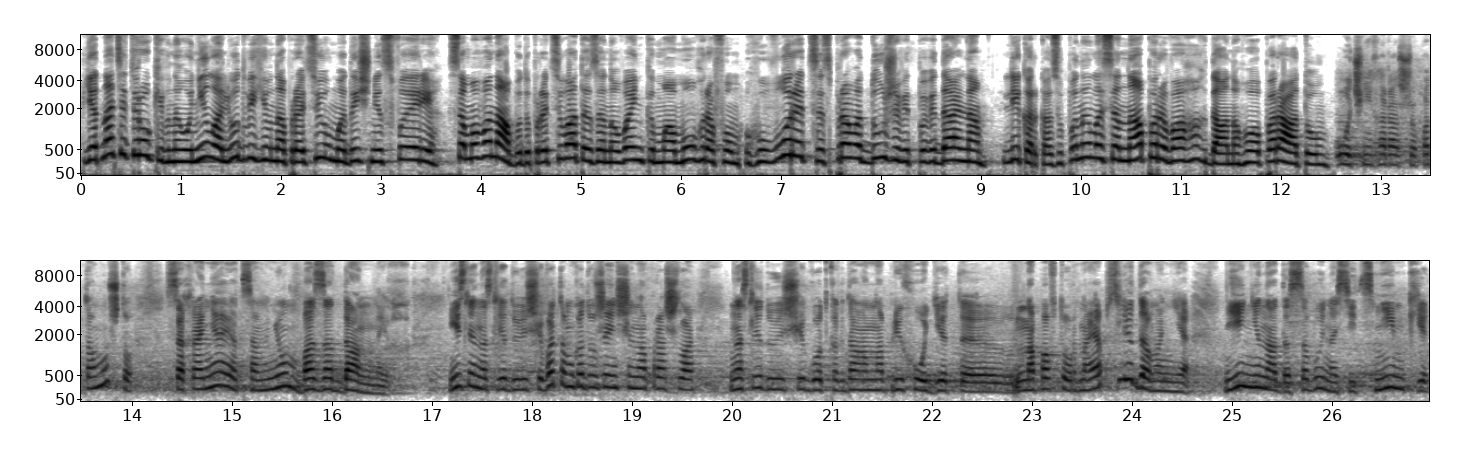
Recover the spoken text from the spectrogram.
15 років Неоніла Людвігівна працює в медичній сфері. Саме вона буде працювати за новеньким мамографом. Говорить, це справа дуже відповідальна. Лікарка зупинилася на перевагах даного апарату. Очень хорошо, тому що зберігається в ньому база данных. Если на следующий, в этом году женщина прошла, на следующий год, когда она приходит э, на повторное обследование, ей не надо с собой носить снимки.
